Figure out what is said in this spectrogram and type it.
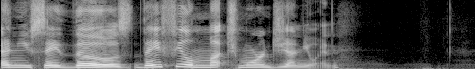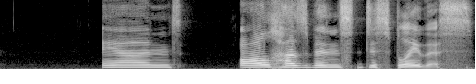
and you say those, they feel much more genuine. And all husbands display this.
